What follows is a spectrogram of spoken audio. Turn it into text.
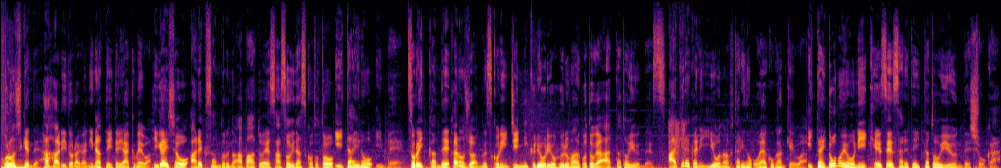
この事件で母リドラが担っていた役目は被害者をアレクサンドルのアパートへ誘い出すことと遺体の隠蔽。その一環で彼女は息子に人肉料理を振る舞うことがあったというんです。明らかに異様な2人の親子関係は一体どのように形成されていったというんでしょうか。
